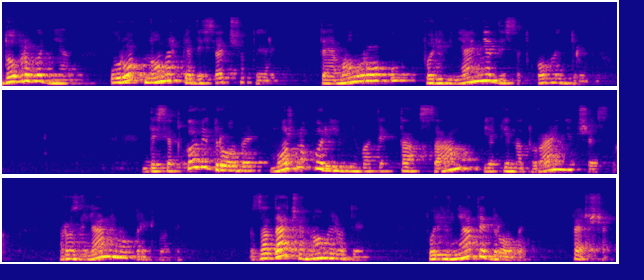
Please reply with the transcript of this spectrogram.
Доброго дня! Урок номер 54. Тема уроку порівняння десяткових дробів. Десяткові дроби можна порівнювати так само, як і натуральні числа. Розглянемо приклади. Задача номер 1. Порівняти дроби. Перше.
